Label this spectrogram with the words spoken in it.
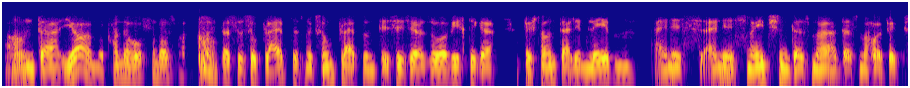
Und äh, ja, man kann ja hoffen, dass, man, dass er so bleibt, dass man gesund bleibt. Und das ist ja so ein wichtiger Bestandteil im Leben eines, eines Menschen, dass man, dass man halbwegs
